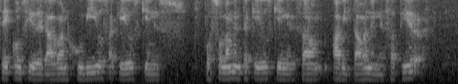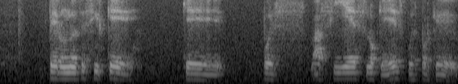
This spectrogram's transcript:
se consideraban judíos aquellos quienes, pues solamente aquellos quienes habitaban en esa tierra. Pero no es decir que que pues así es lo que es, pues porque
